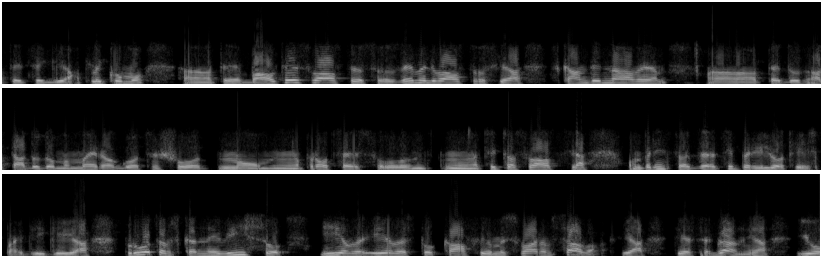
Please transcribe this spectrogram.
attiecīgi atlikumu tie Baltijas valstis, Ziemeļu valstis, jā, Skandināvijā, tādu domu mērogot vērot šo nu, procesu citos valsts, ja, un principā cipari ir ļoti iespaidīgi, ja. Protams, ka ne visu ieve, ievesto kafiju mēs varam savākt, ja, tiesa gan, ja, jo,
